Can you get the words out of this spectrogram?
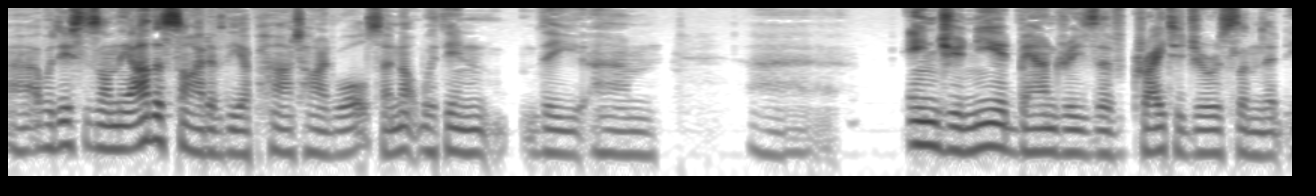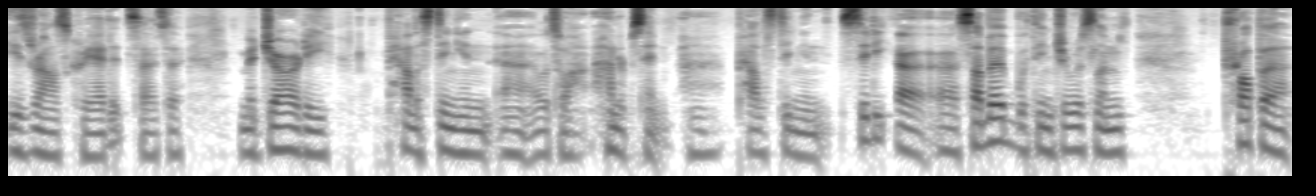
Uh, Abu Dis is on the other side of the apartheid wall, so not within the um, uh, engineered boundaries of Greater Jerusalem that Israel's created. So it's a majority Palestinian, uh, it's a 100% uh, Palestinian city uh, uh, suburb within Jerusalem's proper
